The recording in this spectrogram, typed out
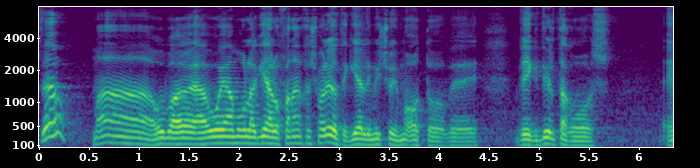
זהו, מה, הוא, בא- הוא היה אמור להגיע על אופניים חשמליות, הגיע לי מישהו עם אוטו ו, והגדיל את הראש. אה,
